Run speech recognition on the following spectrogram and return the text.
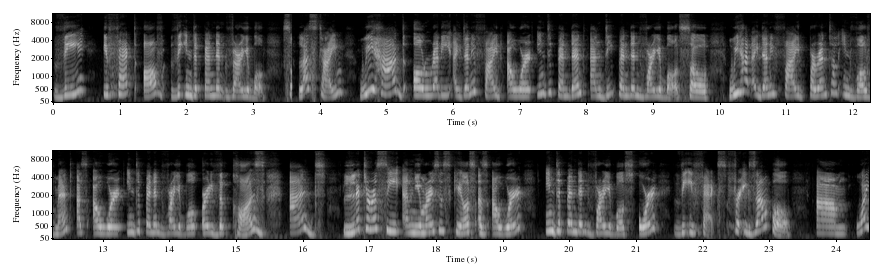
the effect of the independent variable. So last time, we had already identified our independent and dependent variables. So we had identified parental involvement as our independent variable or the cause and literacy and numeracy skills as our independent variables or the effects. For example, um, why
